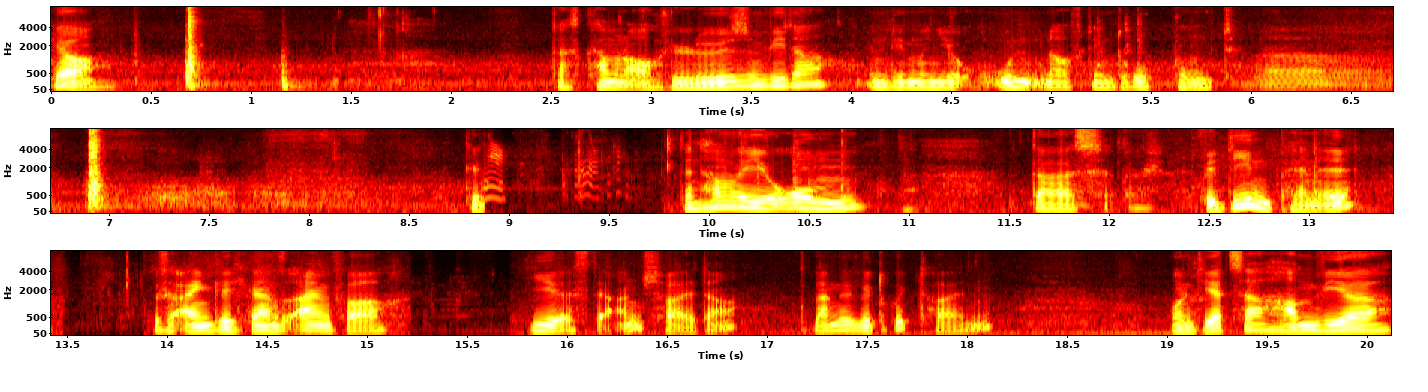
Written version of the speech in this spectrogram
Ja, das kann man auch lösen wieder, indem man hier unten auf den Druckpunkt. Geht. Dann haben wir hier oben das Bedienpanel. Ist eigentlich ganz einfach. Hier ist der Anschalter. Lange gedrückt halten. Und jetzt haben wir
